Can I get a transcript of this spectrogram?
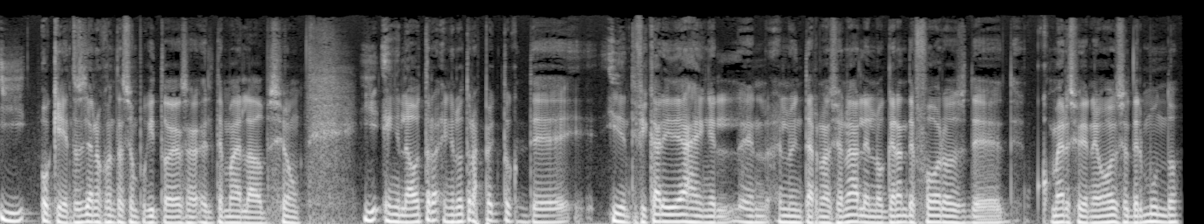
Y, ok, entonces ya nos contaste un poquito de eso, el tema de la adopción. Y en, la otra, en el otro aspecto de identificar ideas en, el, en, lo internacional, en los grandes foros de, comercio y de negocios del mundo,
